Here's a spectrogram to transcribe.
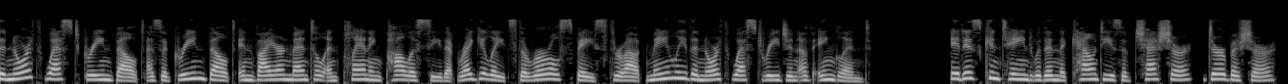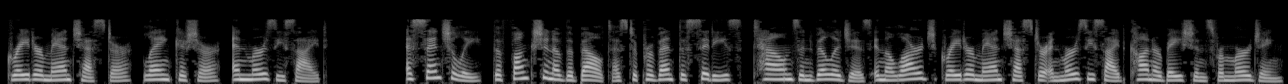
The Northwest Green Belt is a green belt environmental and planning policy that regulates the rural space throughout mainly the northwest region of England. It is contained within the counties of Cheshire, Derbyshire, Greater Manchester, Lancashire, and Merseyside. Essentially, the function of the belt is to prevent the cities, towns and villages in the large Greater Manchester and Merseyside conurbations from merging.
